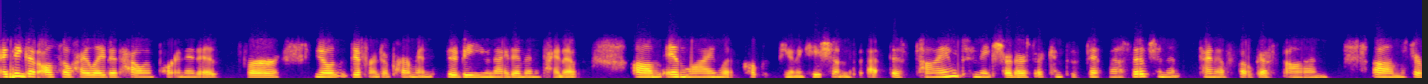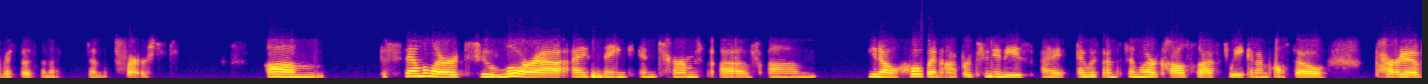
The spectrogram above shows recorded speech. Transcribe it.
I think it also highlighted how important it is for you know different departments to be united and kind of um, in line with corporate communications at this time to make sure there's a consistent message and it's kind of focused on um, services and assistance first. Um, similar to Laura, I think in terms of um, you know hope and opportunities. I, I was on similar calls last week, and I'm also part of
